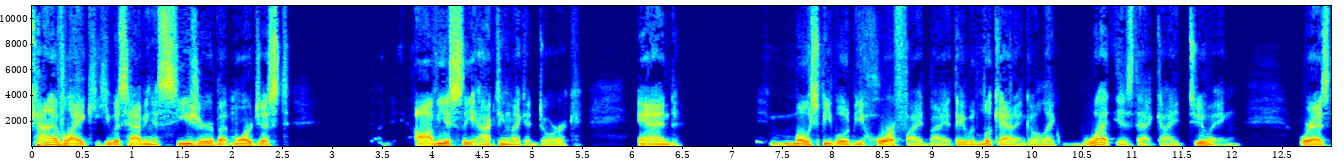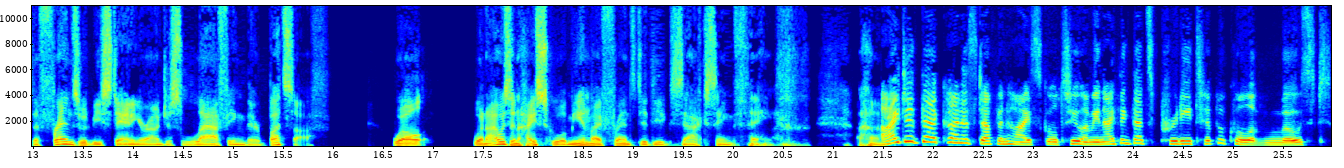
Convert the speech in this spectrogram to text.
kind of like he was having a seizure, but more just obviously acting like a dork. And most people would be horrified by it. They would look at it and go like, what is that guy doing? Whereas the friends would be standing around just laughing their butts off. Well, when I was in high school, me and my friends did the exact same thing. um, I did that kind of stuff in high school too. I mean, I think that's pretty typical of most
